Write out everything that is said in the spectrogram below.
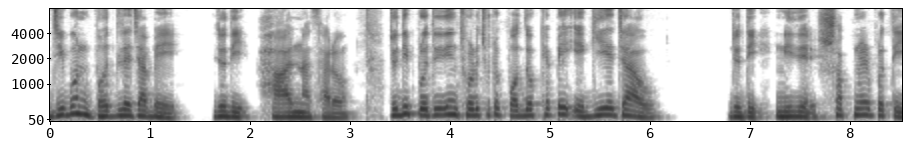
জীবন বদলে যাবে। যদি হাল না ছাড়ো, যদি প্রতিদিন ছোট ছোট পদক্ষেপে এগিয়ে যাও, যদি নিজের স্বপ্নের প্রতি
